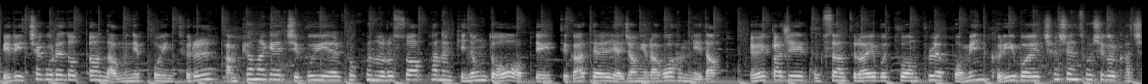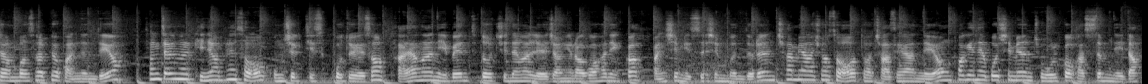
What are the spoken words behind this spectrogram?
미리 채굴해뒀던 나뭇잎 포인트를 간편하게 GVL 토큰으로 스왑하는 기능도 업데이트가 될 예정이라고 합니다. 여기까지 국산 드라이브 투원 플랫폼인 그리버의 최신 소식을 같이 한번 살펴봤는데요. 상장을 기념해서 공식 디스코드에서 다양한 이벤트도 진행할 예정이라고 하니까 관심 있으신 분들은 참여하셔서 더 자세한 내용 확인해 보시면 좋을 것 같습니다.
